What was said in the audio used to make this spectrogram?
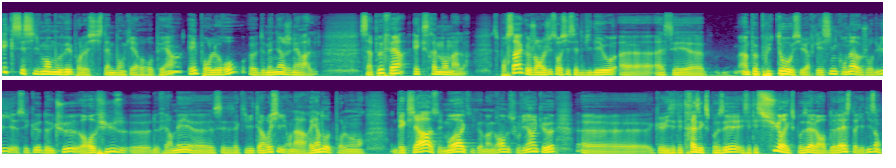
excessivement mauvais pour le système bancaire européen et pour l'euro euh, de manière générale. Ça peut faire extrêmement mal. C'est pour ça que j'enregistre aussi cette vidéo euh, assez un peu plus tôt aussi. Les signes qu'on a aujourd'hui, c'est que Deutsche refuse euh, de fermer euh, ses activités en Russie. On n'a rien d'autre pour le moment. Dexia, c'est moi qui, comme un grand, me souviens que euh, qu'ils étaient très exposés, ils étaient surexposés à l'Europe de l'Est il y a 10 ans.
